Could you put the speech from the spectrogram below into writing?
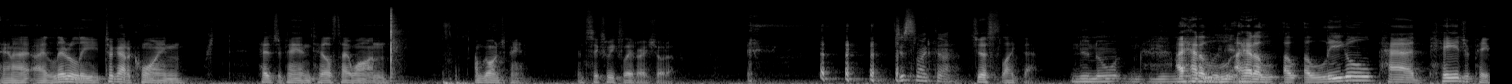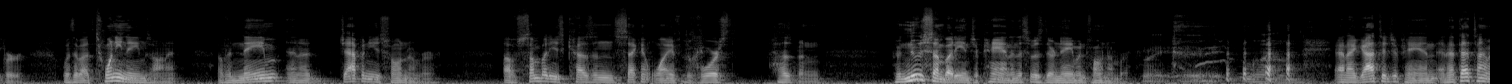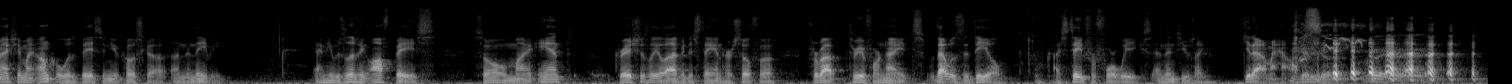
And I, I literally took out a coin, heads Japan, tails Taiwan. I'm going to Japan, and six weeks later I showed up, Just like that. just like that. You know, you I had a, I had a, a, a legal pad page of paper with about 20 names on it of a name and a Japanese phone number of somebody's cousin's second wife, divorced husband, who knew somebody in Japan, and this was their name and phone number. Right, right, right. Wow. And I got to Japan, and at that time, actually, my uncle was based in Yokosuka in the Navy, and he was living off base. So my aunt graciously allowed me to stay in her sofa for about three or four nights. That was the deal. I stayed for four weeks, and then she was like, "Get out of my house." Right, right, right.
